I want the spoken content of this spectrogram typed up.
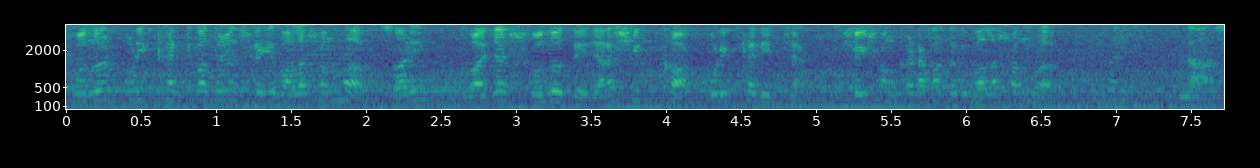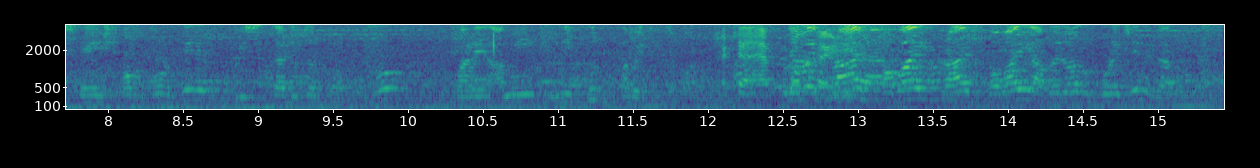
ষোলোর পরীক্ষার্থী কতজন সেটা কি বলা সম্ভব? সরি দু হাজার ষোলোতে যারা শিক্ষক পরীক্ষা দিচ্ছেন সেই সংখ্যাটা কত কি বলা সম্ভব? না সেই সম্পর্কে বিস্তারিত তথ্য মানে আমি নিখুঁতভাবে দিতে পারব তবে প্রায় সবাই প্রায় সবাই আবেদন করেছেন এটা আমি জানি।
